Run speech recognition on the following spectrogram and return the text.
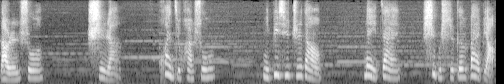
老人说：“是啊，换句话说，你必须知道，内在是不是跟外表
